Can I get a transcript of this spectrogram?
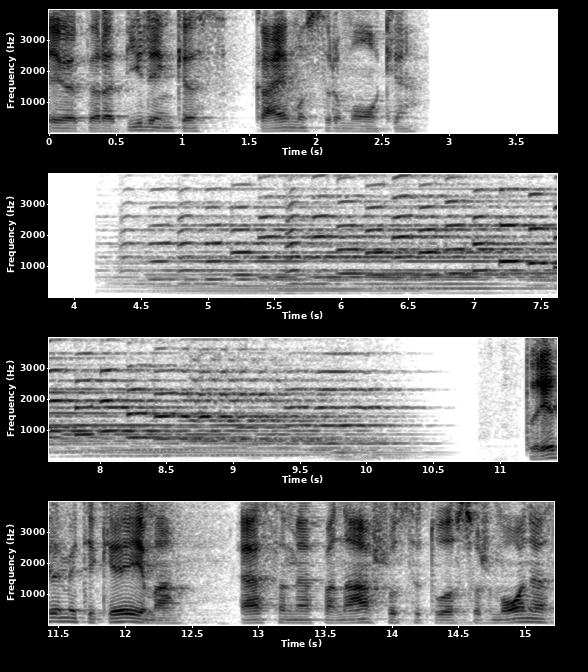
ėjo per apylinkės, kaimus ir mokė. Turėdami tikėjimą, esame panašus į tuos žmonės,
